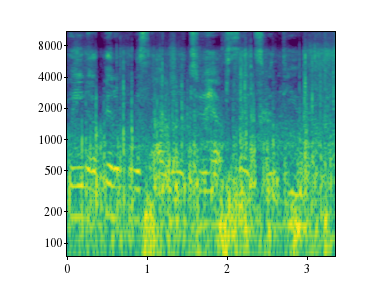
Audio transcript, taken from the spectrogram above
Queen of Pentacles, I want to have sex with you.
